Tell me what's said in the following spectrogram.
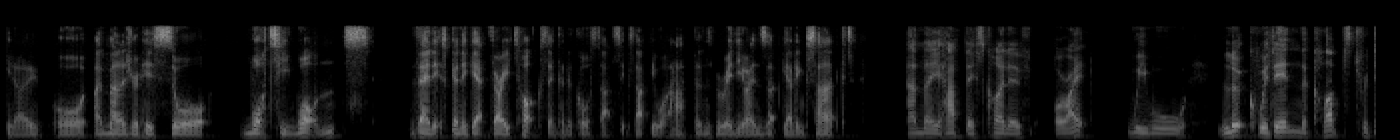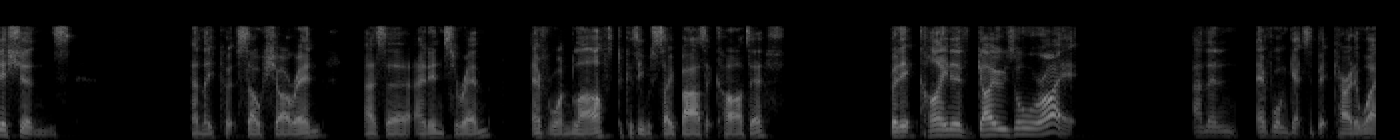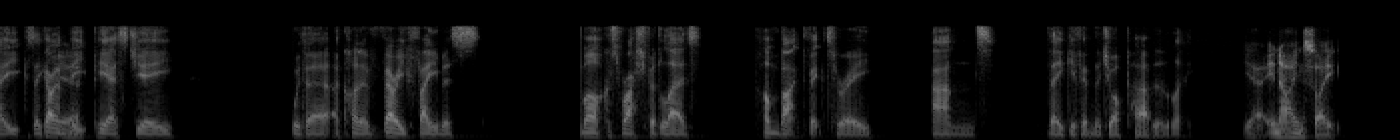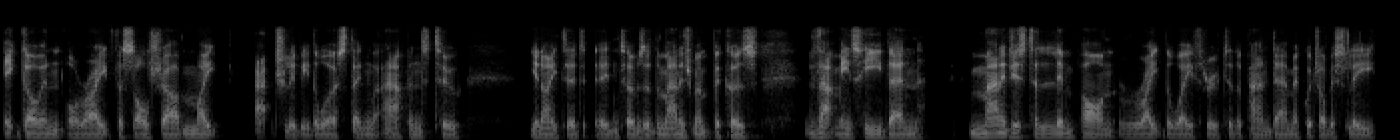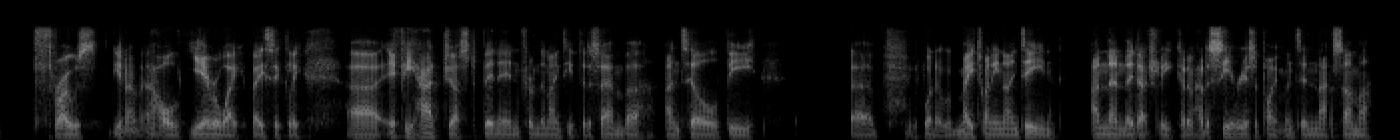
you know or a manager of his sort what he wants, then it's going to get very toxic. And of course, that's exactly what happens. Mourinho ends up getting sacked, and they have this kind of all right, we will look within the club's traditions. And they put Solskjaer in as a, an interim. Everyone laughed because he was so bad at Cardiff. But it kind of goes all right. And then everyone gets a bit carried away because they go and yeah. beat PSG with a, a kind of very famous Marcus Rashford led comeback victory. And they give him the job permanently. Yeah, in hindsight, it going all right for Solskjaer might actually be the worst thing that happened to United in terms of the management because that means he then manages to limp on right the way through to the pandemic, which obviously throws you know a whole year away basically. Uh, if he had just been in from the 19th of December until the uh, what May 2019, and then they'd actually kind of had a serious appointment in that summer.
